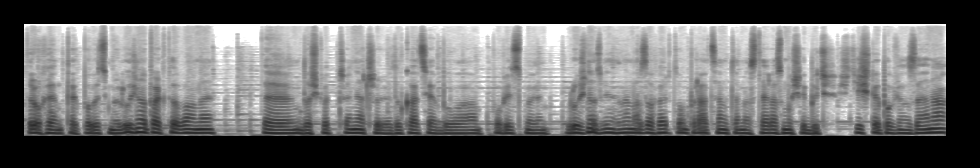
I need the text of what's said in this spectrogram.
trochę, tak powiedzmy, luźno traktowane. te doświadczenia czy edukacja była powiedzmy luźno związana z ofertą pracy, natomiast teraz musi być ściśle powiązana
